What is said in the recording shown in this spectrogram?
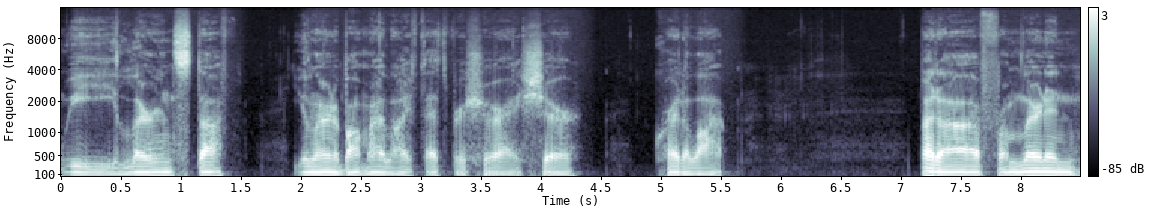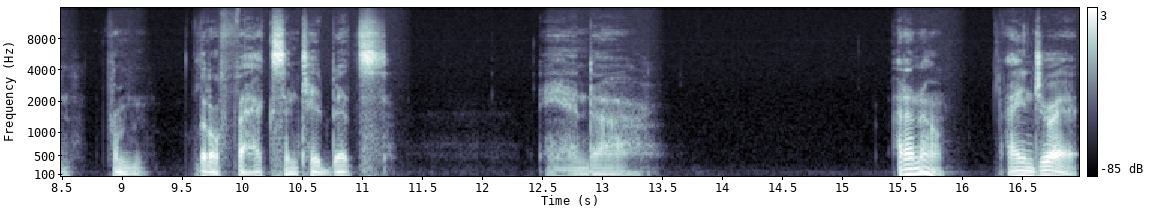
We learn stuff. You learn about my life, that's for sure. I share quite a lot. But uh, from learning from little facts and tidbits, and uh, I don't know. I enjoy it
